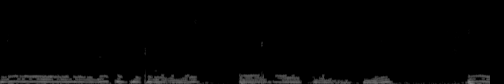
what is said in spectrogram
de de de. Thank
